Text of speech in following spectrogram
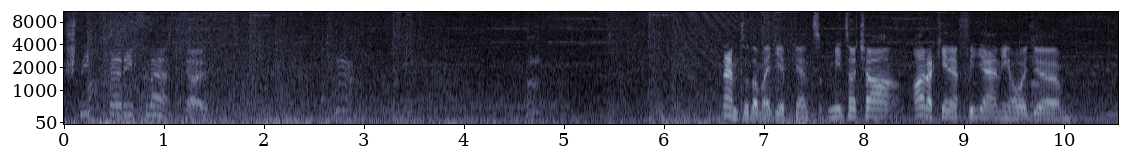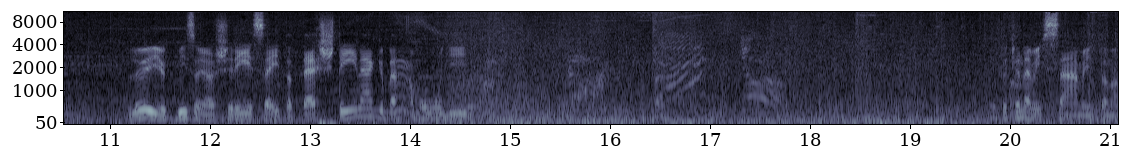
Snipper rifle? Jaj. Nem tudom egyébként, mint hogyha arra kéne figyelni, hogy lőjük bizonyos részeit a testének, de amúgy így... hogyha nem is számítana.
